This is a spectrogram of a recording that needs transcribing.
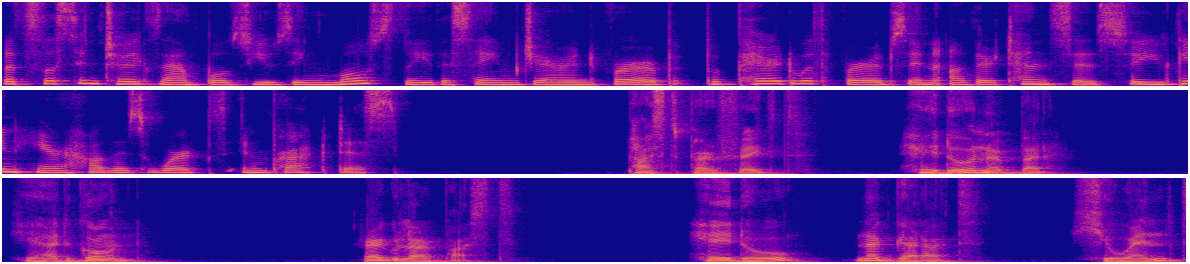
Let's listen to examples using mostly the same gerund verb, but paired with verbs in other tenses so you can hear how this works in practice. ፓስት ፐርፌክት ሄዶ ነበር he had gone regular past ሄዶ ነገራት he went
